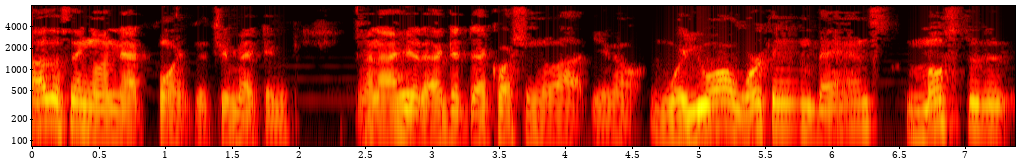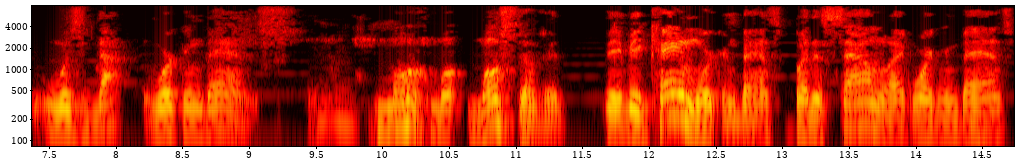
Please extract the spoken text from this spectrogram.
Other thing on that point that you're making, and I hear that, I get that question a lot, you know, were you all working bands? Most of it was not working bands. Most of it, they became working bands, but it sounded like working bands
